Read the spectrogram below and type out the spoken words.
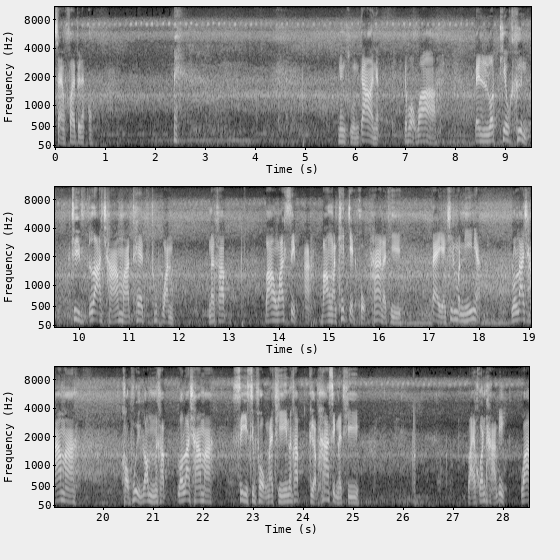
แสงไฟไปแล้วหนึ่งศูนย์เก้าเนี่ย จะบอกว่าเป็นรถเที่ยวขึ้นที่ล่าช้ามาแทบทุกวันนะครับ บางวันสิบอะ บางวันแค่เจ็ดหกห้านาที แต่อย่างเช่นวันนี้เนี่ย รถล่าช้ามา ขอพูดอีกรอบหนึงนะครับ รถล่าช้ามา46นาทีนะครับ เกือบ50นาที หลายคนถามอีก ว่า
